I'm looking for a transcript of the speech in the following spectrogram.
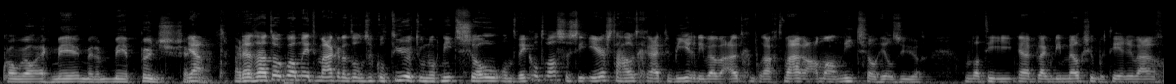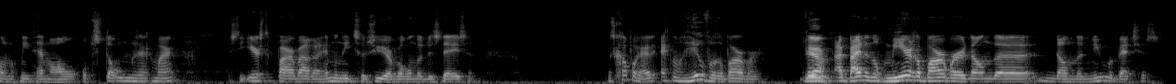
kwam wel echt meer met een meer punch, zeg ja, maar. maar dat had ook wel mee te maken dat onze cultuur toen nog niet zo ontwikkeld was. Dus die eerste houtgerijpte bieren die we hebben uitgebracht waren allemaal niet zo heel zuur. Omdat die, ja, blijkbaar die melkzuurbacteriën waren gewoon nog niet helemaal op stoom, zeg maar. Dus die eerste paar waren helemaal niet zo zuur, waaronder dus deze. Dat is grappig, hè? echt nog heel veel rabarber. Veel, Ja. eh, Bijna nog meer rabarber dan de, dan de nieuwe batches.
